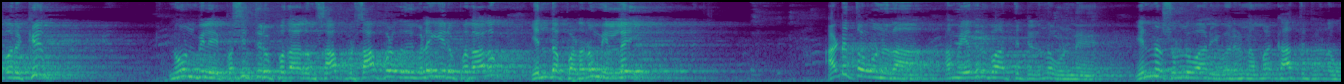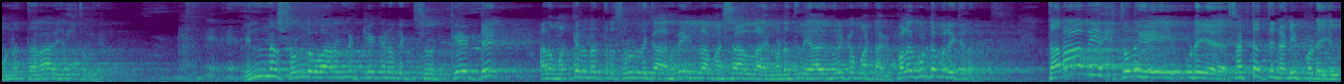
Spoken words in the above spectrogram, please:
அவருக்கு நோன்பிலே பசித்திருப்பதாலும் சாப்பிடு சாப்பிடுவது விலகி இருப்பதாலும் எந்த பலனும் இல்லை. அடுத்த ஒன்று தான் நம்ம எதிர்பார்த்துட்டு இருந்த ஒன்று என்ன சொல்லுவார் இவர்? நம்ம காத்துட்டு இருந்த ஒன்று தராவியல் தொழுகை. என்ன சொல்லுவாருன்னு கேட்கறதுக்கு கேட்டு அதை மக்களிடத்தில் சொல்றதுக்காகவே இல்ல மஷா அல்லா இடத்துல யாரும் இருக்க மாட்டாங்க. பல கூட்டம் இருக்கிறது. தராவிய தொழுகையை உடைய சட்டத்தின் அடிப்படையில்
